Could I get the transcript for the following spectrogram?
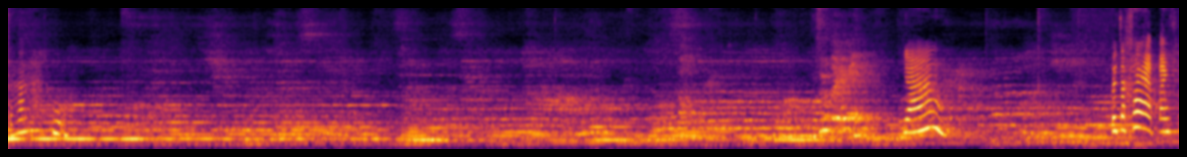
สาธุยัง ก็จะแคบไปแค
